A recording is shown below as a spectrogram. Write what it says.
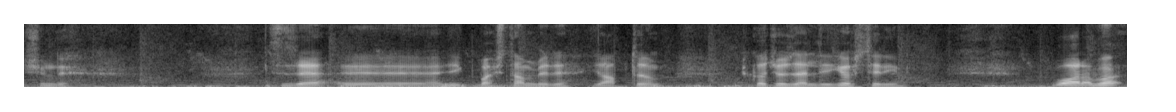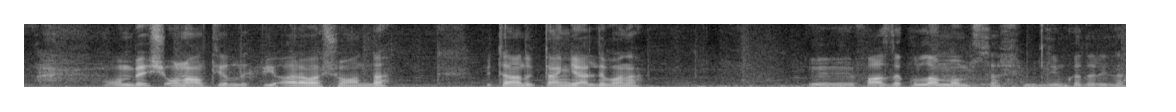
Şimdi size eee, ilk baştan beri yaptığım birkaç özelliği göstereyim. Bu araba 15-16 yıllık bir araba şu anda. Bir tanıdıktan geldi bana. Eee, fazla kullanmamışlar bildiğim kadarıyla.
